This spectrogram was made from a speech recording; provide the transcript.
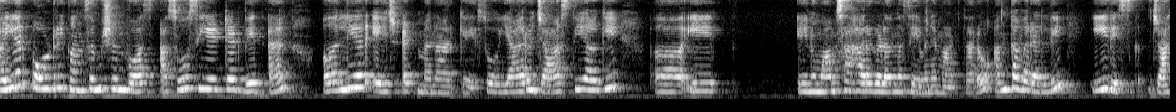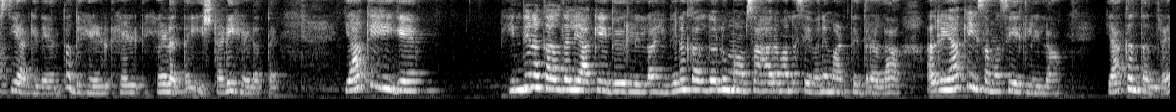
higher poultry consumption was associated with an earlier age at menarche so ಯಾರು ಜಾಸ್ತಿಯಾಗಿ ಈ ಏನು ಮಾಂಸಾಹಾರಗಳನ್ನು ಸೇವನೆ ಮಾಡ್ತಾರೋ ಅಂಥವರಲ್ಲಿ ಈ ರಿಸ್ಕ್ ಜಾಸ್ತಿ ಆಗಿದೆ ಅಂತ ಅದು ಹೇಳ ಹೇಳುತ್ತೆ, ಈ ಸ್ಟಡಿ ಹೇಳುತ್ತೆ. ಯಾಕೆ ಹೀಗೆ? ಹಿಂದಿನ ಕಾಲದಲ್ಲಿ ಯಾಕೆ ಇದು ಇರಲಿಲ್ಲ? ಹಿಂದಿನ ಕಾಲದಲ್ಲೂ ಮಾಂಸಾಹಾರವನ್ನು ಸೇವನೆ ಮಾಡ್ತಿದ್ರಲ್ಲ. ಆದರೆ ಯಾಕೆ ಈ ಸಮಸ್ಯೆ ಇರಲಿಲ್ಲ? ಯಾಕಂತಂದರೆ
